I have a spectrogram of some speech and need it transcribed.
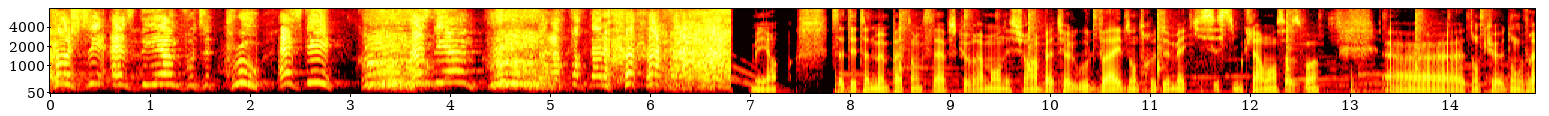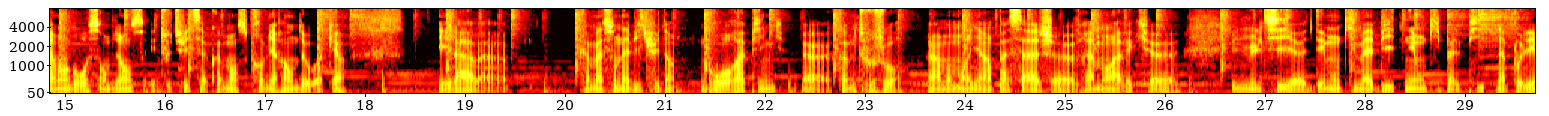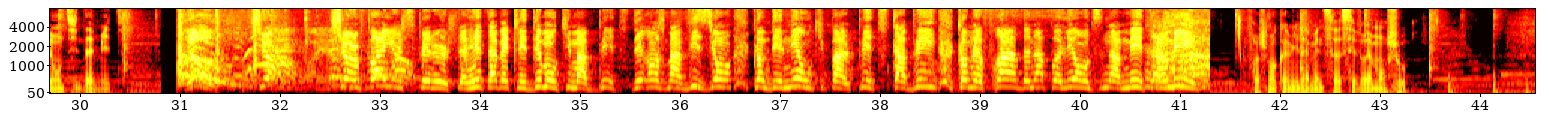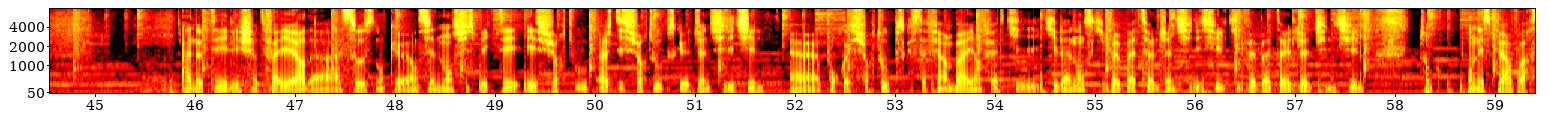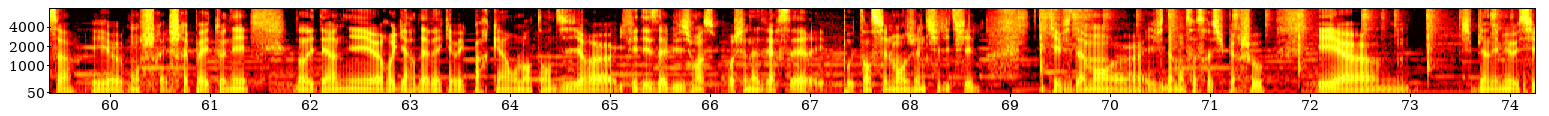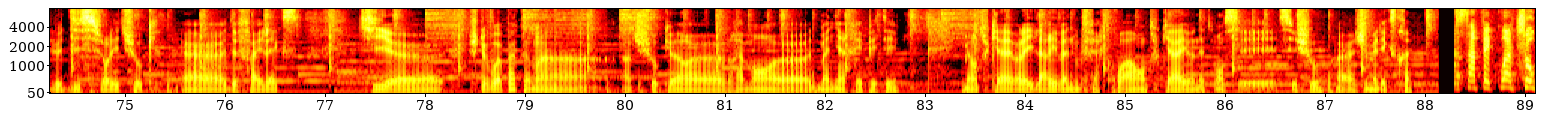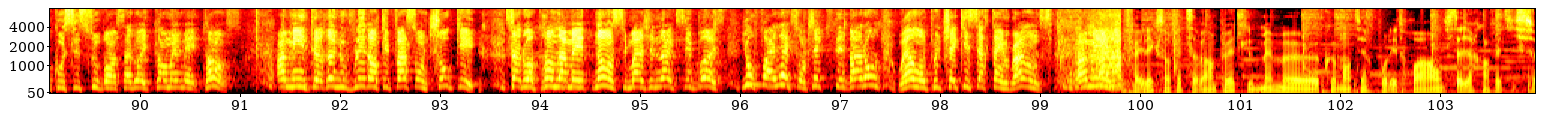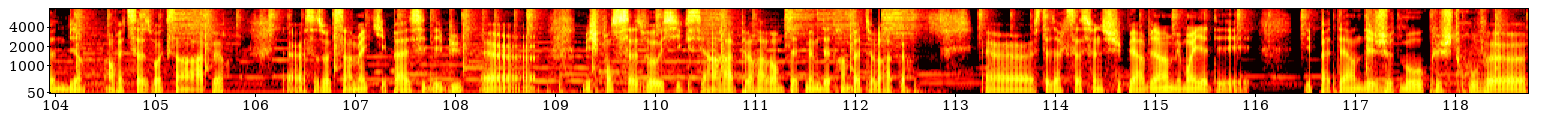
Quand je dis SDM, vous dites crew. SD! Crew! SDM! Crew! Ah, fuck that up! mais hein, ça t'étonne même pas tant que ça, parce que vraiment on est sur un battle good vibes entre deux mecs qui s'estiment clairement, ça se voit. Euh, donc, euh, donc vraiment grosse ambiance, et tout de suite ça commence, premier round de Waka. Et là, bah, comme à son habitude, hein, gros rapping, euh, comme toujours. À un moment, il y a un passage vraiment avec une multi démon qui m'habite, néon qui palpite, Napoléon dynamite. Je suis un fire spitter, je te hit avec les démons qui m'habitent. Tu déranges ma vision comme des néons qui palpitent. Tu t'habilles comme le frère de Napoléon Dynamite. Amen. Franchement, comme il amène ça, c'est vraiment chaud. À noter les shots fired à Sauce, donc euh, anciennement suspecté, et surtout, ah, je dis surtout parce que John Chili Chill. Euh, pourquoi surtout? Parce que ça fait un bail en fait qu'il annonce qu'il veut battle John Chili Chill, qu'il veut battle John Chili Chill. Donc on espère voir ça. Et euh, bon, je serais, serais pas étonné. Dans les derniers euh, Regarde avec avec Parka, on l'entend dire, euh, il fait des allusions à son prochain adversaire et potentiellement Jeune Chili Chill. Donc évidemment, évidemment, ça serait super chaud. Et j'ai bien aimé aussi le 10 sur les chokes de Filex qui je le vois pas comme un, un choker vraiment de manière répétée. Mais en tout cas voilà il arrive à nous le faire croire en tout cas et honnêtement c'est chaud. Je mets l'extrait ça fait quoi de choke aussi souvent? Ça doit être quand même intense. I mean, te renouveler dans tes façons de choquer. Ça doit prendre la maintenance. Imagine-là avec ces boys. Yo, Filex, on check tes battles? Well, on peut checker certains rounds. I mean... Filex, en fait, ça va un peu être le même euh, commentaire pour les trois rounds. C'est-à-dire qu'en fait, il sonne bien. En fait, ça se voit que c'est un rappeur. Euh, ça se voit que c'est un mec qui est pas assez début. Euh, mais je pense que ça se voit aussi que c'est un rappeur avant peut-être même d'être un battle rappeur. C'est-à-dire que ça sonne super bien. Mais moi, il y a des des patterns, des jeux de mots que je trouve euh,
